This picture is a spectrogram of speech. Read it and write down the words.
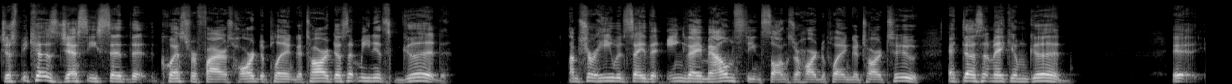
Just because Jesse said that Quest for Fire is hard to play on guitar doesn't mean it's good. I'm sure he would say that Yngwie Malmsteen's songs are hard to play on guitar too. It doesn't make him good. It,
